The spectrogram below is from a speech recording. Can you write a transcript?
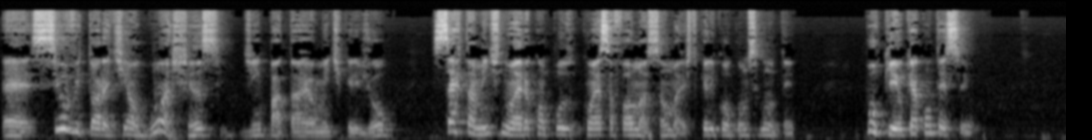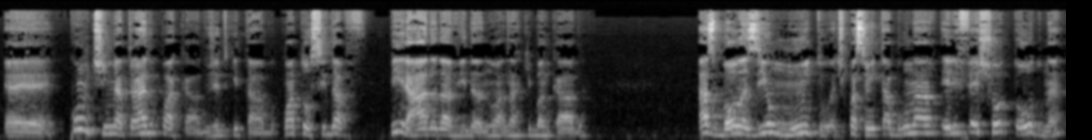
é, se o Vitória tinha alguma chance de empatar realmente aquele jogo, certamente não era com, a, com essa formação, mestre, que ele colocou no segundo tempo. Porque o que aconteceu? É, com o time atrás do placar, do jeito que estava, com a torcida pirada da vida no, na arquibancada, as bolas iam muito. Tipo assim, o Itabuna ele fechou todo, né?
